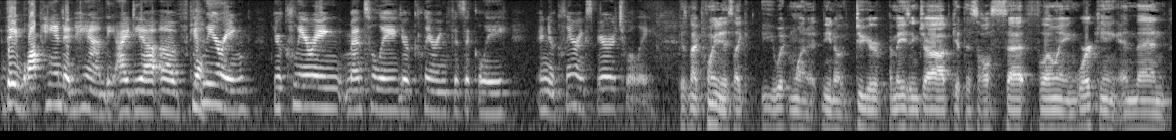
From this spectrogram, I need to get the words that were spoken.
they walk hand in hand. The idea of Yes. clearing, you're clearing mentally, you're clearing physically, and you're clearing spiritually. Because my point is, like, you wouldn't want to, you know, do your amazing job, get this all set, flowing, working, and then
